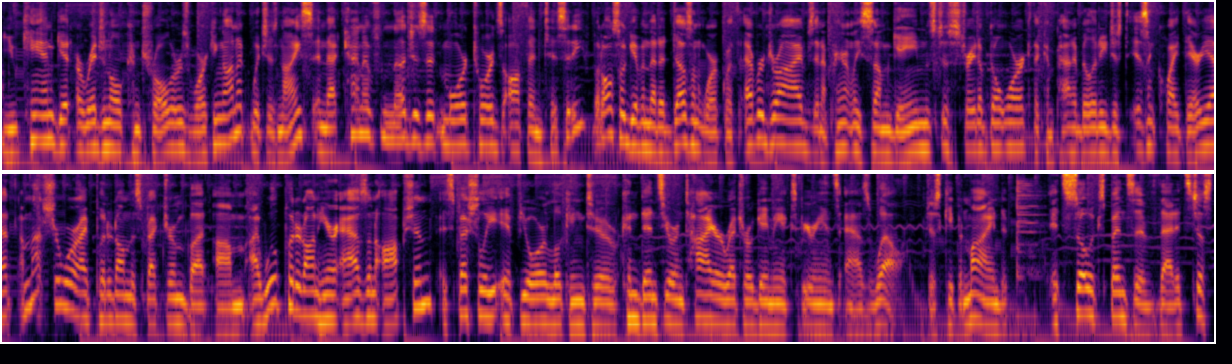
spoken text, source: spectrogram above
You can get original controllers working on it, which is nice, and that kind of nudges it more towards authenticity, but also given that it doesn't work with EverDrives and apparently some games just straight up don't work, the compatibility just isn't quite there yet. I'm not sure where I put it on the spectrum, but um, I will put it on here as an option, especially if you're looking to condense your entire retro gaming experience as well. Just keep in mind, it's so expensive that it's just,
